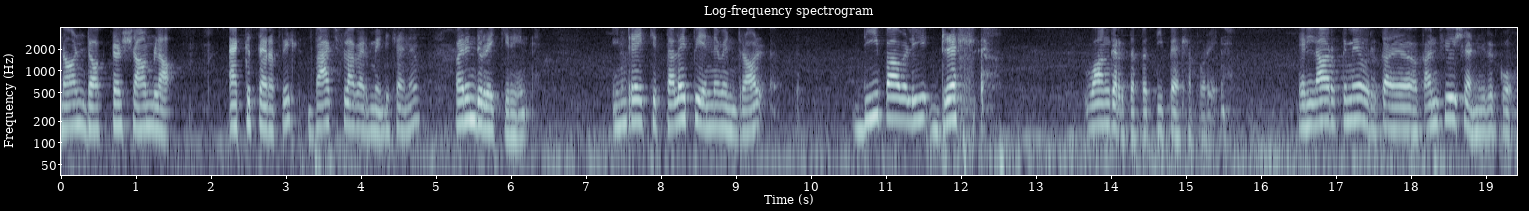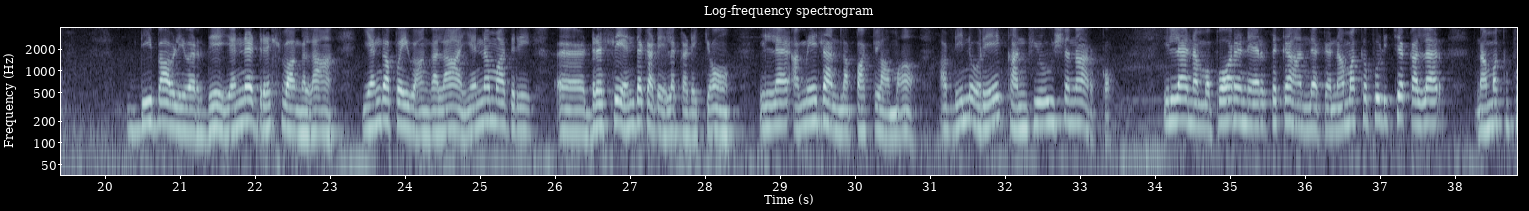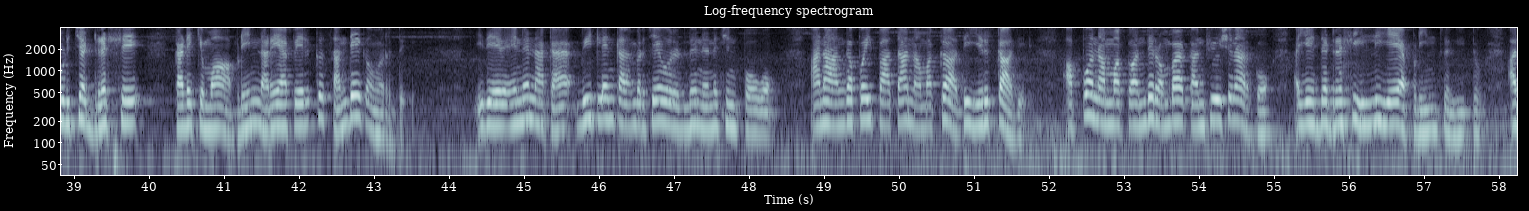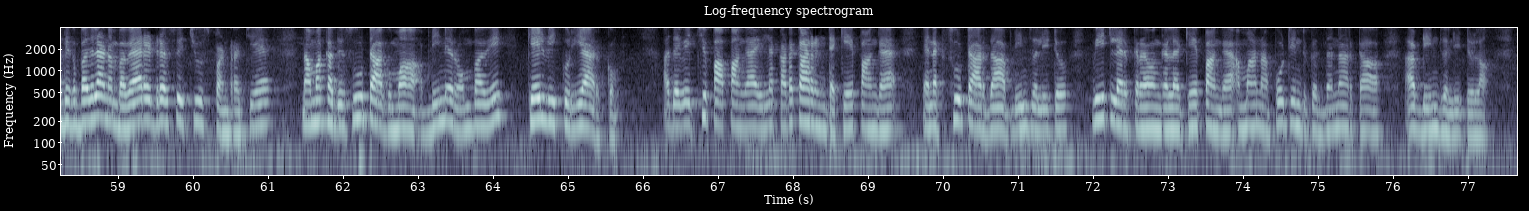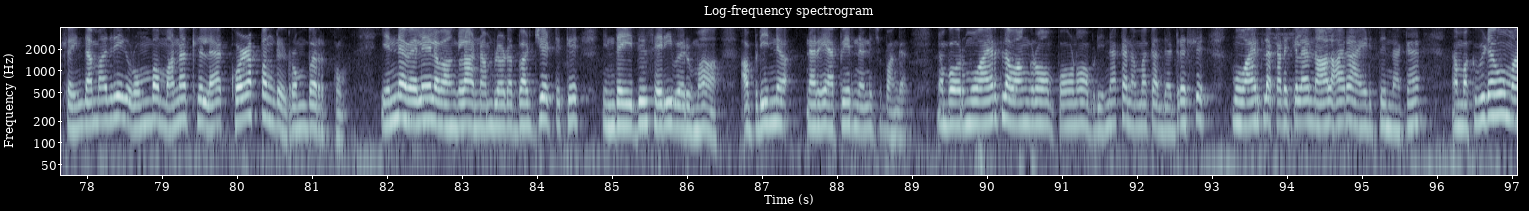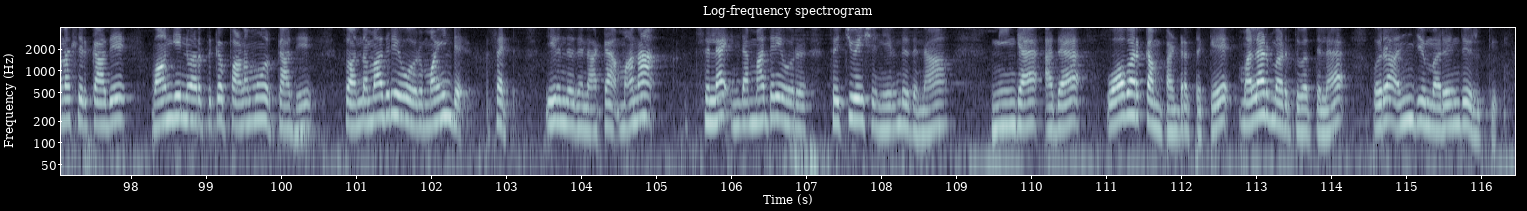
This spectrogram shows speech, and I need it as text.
நான் doctor Shamla. ஆக்குதெரபிஸ்ட் Bach flower மெடிசனை பரிந்துரைக்கிறேன். இன்றைக்கு தலைப்பு என்னவென்றால் தீபாவளி ட்ரெஸ் வாங்கிறத பற்றி பேச போகிறேன் எல்லாருக்குமே ஒரு க கன்ஃபியூஷன் இருக்கும். தீபாவளி வருது என்ன ட்ரெஸ் வாங்கலாம் எங்கே போய் வாங்கலாம் என்ன மாதிரி ட்ரெஸ்ஸு எந்த கடையில் கிடைக்கும் இல்லை அமேசானில் பார்க்கலாமா அப்படின்னு ஒரே கன்ஃபியூஷனாக இருக்கும். இல்லை நம்ம போகிற நேரத்துக்கு அந்த க நமக்கு பிடிச்ச கலர் நமக்கு பிடிச்ச ட்ரெஸ்ஸு கிடைக்குமா? அப்படின்னு நிறையா பேருக்கு சந்தேகம் வருது. இது என்னன்னாக்கா வீட்டிலேருந்து கிளம்புறச்சே ஒரு இது நினச்சின்னு போவோம். ஆனால் அங்கே போய் பார்த்தா நமக்கு அது இருக்காது. அப்போது நமக்கு வந்து ரொம்ப கன்ஃபியூஷனாக இருக்கும். ஐயோ இந்த ட்ரெஸ்ஸு இல்லையே அப்படின்னு சொல்லிட்டு. அதுக்கு பதிலாக நம்ம வேறு ட்ரெஸ்ஸு சூஸ் பண்ணுறச்சே நமக்கு அது சூட் ஆகுமா அப்படின்னு ரொம்பவே கேள்விக்குறியாக இருக்கும். அதை வச்சு பார்ப்பாங்க இல்லை கடைக்காரன்ட்ட கேட்பாங்க எனக்கு சூட் ஆறுதா? அப்படின்னு சொல்லிட்டு வீட்டில் இருக்கிறவங்கள கேட்பாங்க அம்மா நான் போட்டின்னு இருக்கிறது தானே இருக்கா? அப்படின்னு சொல்லிட்டுலாம். ஸோ இந்த மாதிரி ரொம்ப மனத்தில் குழப்பங்கள் ரொம்ப இருக்கும். என்ன விலையில் வாங்கலாம்? நம்மளோட பட்ஜெட்டுக்கு இந்த இது சரி வருமா? அப்படின்னு நிறையா பேர் நினச்சிப்பாங்க. நம்ம ஒரு மூவாயிரத்தில் வாங்குகிறோம் போனோம் அப்படின்னாக்கா நமக்கு அந்த ட்ரெஸ்ஸு மூவாயிரத்தில் கிடைக்கல நாலாயிரம் ஆயிடுத்துனாக்க நமக்கு விடவும் மனசு இருக்காது வாங்கின்னு வரத்துக்கு பணமும் இருக்காது. ஸோ அந்த மாதிரி ஒரு மைண்டு செட் இருந்ததுனாக்கா மன சில இந்த மாதிரி ஒரு சுச்சுவேஷன் இருந்ததுன்னா நீங்கள் அதை ஓவர் கம் பண்ணுறதுக்கு மலர் மருத்துவத்தில் ஒரு அஞ்சு மருந்து இருக்குது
